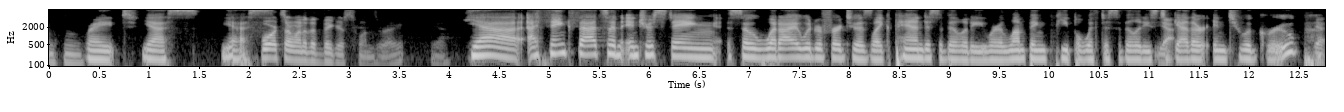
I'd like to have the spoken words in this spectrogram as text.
Mhm. right. Yes. Yes. Sports are one of the biggest ones, right? Yeah. Yeah, I think that's an interesting. So, what I would refer to as like pan disability, where lumping people with disabilities Yeah. together into a group. Yeah.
